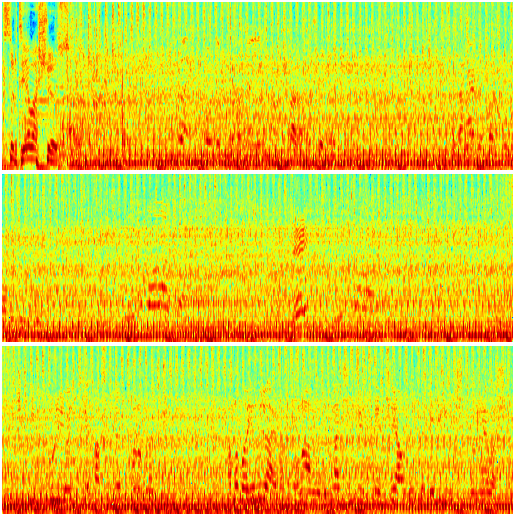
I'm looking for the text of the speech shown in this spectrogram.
Sırtıya başlıyoruz. Ne? Bir vuruyor, iki asılıyor, sonra bırakıyor. Ama bayılıyor hayvan. Onu anladım ben çünkü tepkiyi aldığında deli gibi çıldırmaya başlıyor.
